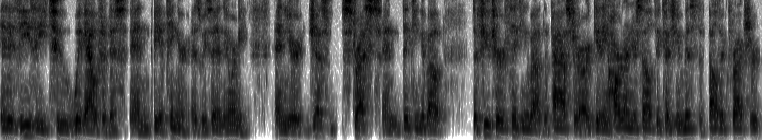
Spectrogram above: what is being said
it is easy to wig out of it and be a pinger, as we say in the army, and you're just stressed and thinking about the future, thinking about the past, or, or getting hard on yourself because you missed the pelvic fracture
